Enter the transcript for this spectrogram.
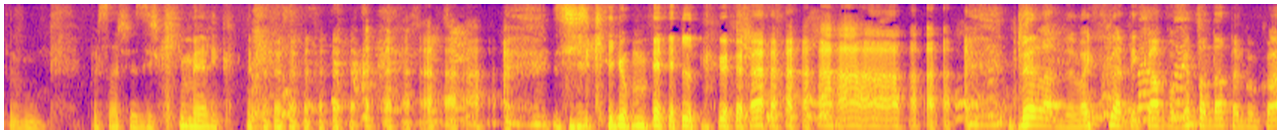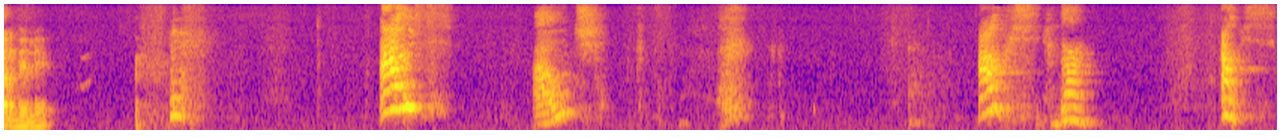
te Passaste a zisquimérico. zisquimérico. Da ladă, mai scoate capul câteodată cu coarnele. Auci? Auci! Da. Auci!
